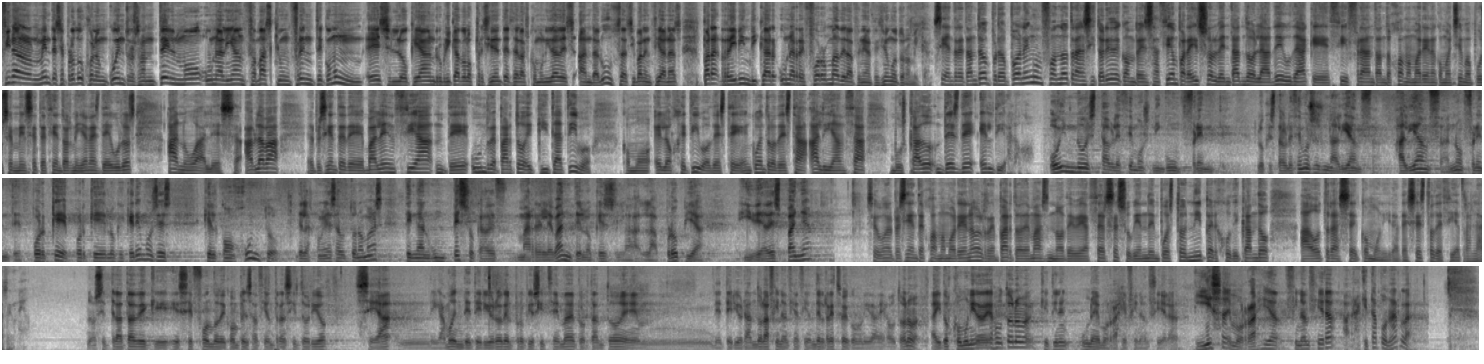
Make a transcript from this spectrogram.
Finalmente se produjo el encuentro San Telmo, una alianza más que un frente común, es lo que han rubricado los presidentes de las comunidades andaluzas y valencianas para reivindicar una reforma de la financiación autonómica. Sí, entre tanto proponen un fondo transitorio de compensación para ir solventando la deuda que cifran tanto Juanma Moreno como Chimo Puse en 1.700 millones de euros anuales. Hablaba el presidente de Valencia de un reparto equitativo como el objetivo de este encuentro, de esta alianza buscado desde el diálogo. Hoy no establecemos ningún frente, lo que establecemos es una alianza, alianza, no frente. ¿Por qué? Porque lo que queremos es que el conjunto de las comunidades autónomas tengan un peso cada vez más relevante en lo que es la, la propia idea de España, según el presidente Juanma Moreno, el reparto además no debe hacerse subiendo impuestos ni perjudicando a otras eh, comunidades. Esto decía tras la reunión. No se trata de que ese fondo de compensación transitorio sea, mm, digamos, en deterioro del propio sistema y, por tanto, deteriorando la financiación del resto de comunidades autónomas. Hay dos comunidades autónomas que tienen una hemorragia financiera y esa hemorragia financiera habrá que taponarla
